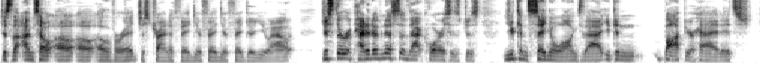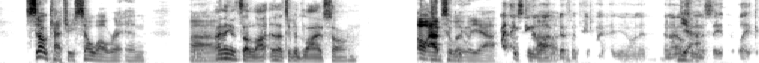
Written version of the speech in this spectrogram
Just that I'm so oh oh over it, just trying to figure figure figure you out. Just the repetitiveness of that chorus is just you can sing along to that. You can bop your head. It's so catchy, so well written. Yeah, I think Um, it's a lot. That's a good live song. oh, absolutely, yeah. I think seeing it live would Um, definitely change my opinion on it. And I also yeah. want to say that like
